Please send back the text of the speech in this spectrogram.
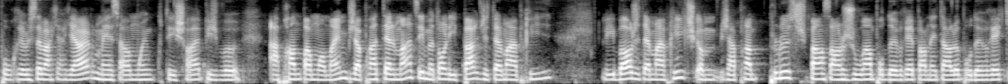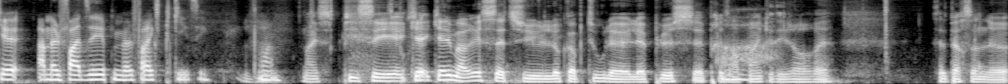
pour réussir ma carrière, mais ça va moins me coûter cher, puis je vais apprendre par moi-même. Puis j'apprends tellement, tu sais, mettons, les parcs, j'ai tellement appris. Les bars, j'ai tellement appris que comme, j'apprends plus, je pense, en jouant pour de vrai, puis en étant là pour de vrai, que à me le faire dire, puis me le faire expliquer, tu sais. Ouais. Nice. Puis c'est. que- quel humoriste tu look up to le, le plus euh, présentement que t'es genre. euh, cette personne-là?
